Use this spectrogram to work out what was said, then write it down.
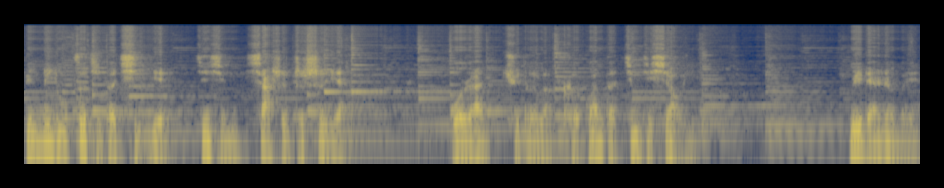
并利用自己的企业进行夏时制试验，果然取得了可观的经济效益。威廉认为，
